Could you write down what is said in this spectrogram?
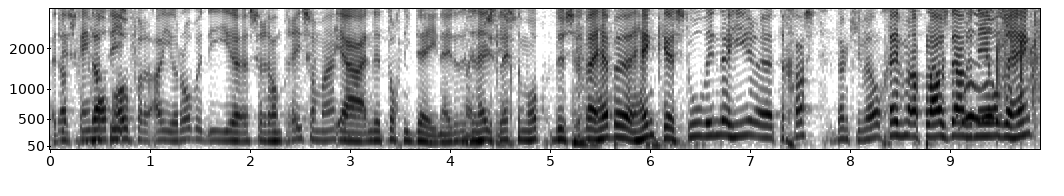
Het Dat- is geen dat mop die- over Arjen Robben die eh, zijn rentree zou maken. Ja, en dit toch niet deed. Nee, dat is Nee, een hele slechte mop. Dus wij hebben Henk eh, Stoelwinder hier eh, te gast. Dankjewel. Geef hem een applaus, dames en heren, onze Henk.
